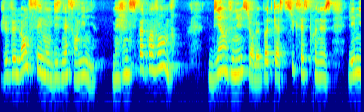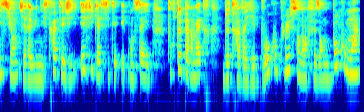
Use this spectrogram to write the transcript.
Je veux lancer mon business en ligne, mais je ne sais pas quoi vendre. Bienvenue sur le podcast Successpreneuse, l'émission qui réunit stratégie, efficacité et conseils pour te permettre de travailler beaucoup plus en en faisant beaucoup moins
